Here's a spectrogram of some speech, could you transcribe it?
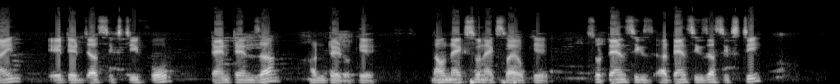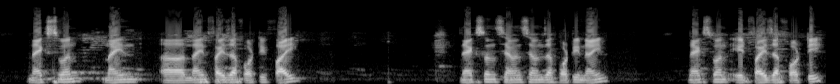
नाइन एट एट जा सिक्सटी फोर टेन टेन जा hundred okay now next one x y okay So 10 6 uh, 10 6 are 60. Next one 9 uh, 9 5 are 45. Next one 7 7 are 49. Next one 8 5 are 40.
